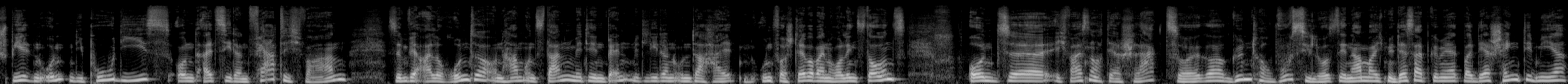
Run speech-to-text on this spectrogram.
spielten unten die Pudis und als sie dann fertig waren, sind wir alle runter und haben uns dann mit den Bandmitgliedern unterhalten. Unvorstellbar bei den Rolling Stones. Und äh, ich weiß noch, der Schlagzeuger Günther Wussilus, den Namen habe ich mir deshalb gemerkt, weil der schenkte mir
